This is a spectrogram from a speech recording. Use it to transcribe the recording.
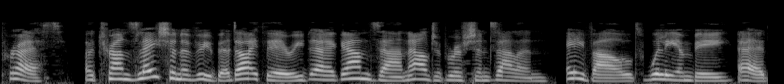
Press. A translation of Über die Theorie der ganzen algebraischen Zahlen. Ewald, William B., ed.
